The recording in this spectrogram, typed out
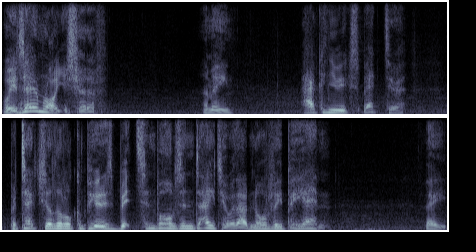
Well, you're damn right you should have. I mean, how can you expect to protect your little computer's bits and bobs and data without NordVPN? They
